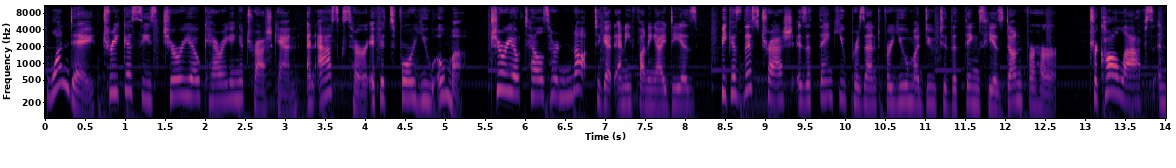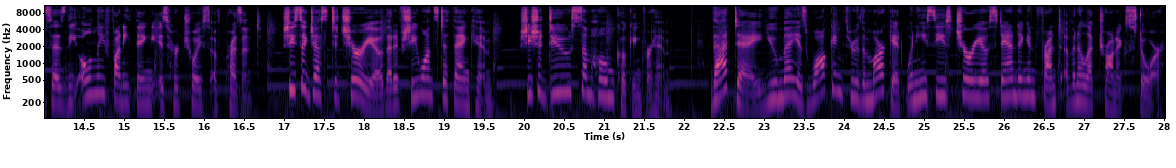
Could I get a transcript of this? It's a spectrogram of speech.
One day, Trika sees Churio carrying a trash can and asks her if it's for Yuuma. Churio tells her not to get any funny ideas because this trash is a thank you present for Yuma due to the things he has done for her. Trika laughs and says the only funny thing is her choice of present. She suggests to Churio that if she wants to thank him, she should do some home cooking for him. That day, Yume is walking through the market when he sees Churio standing in front of an electronics store.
